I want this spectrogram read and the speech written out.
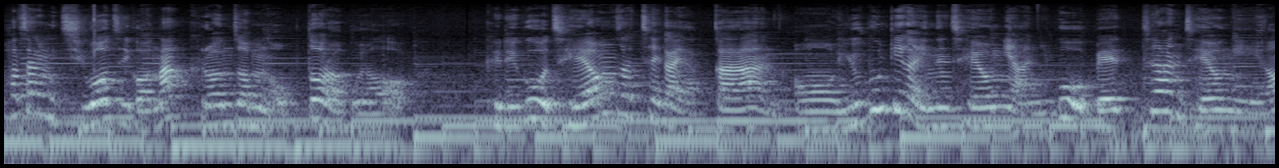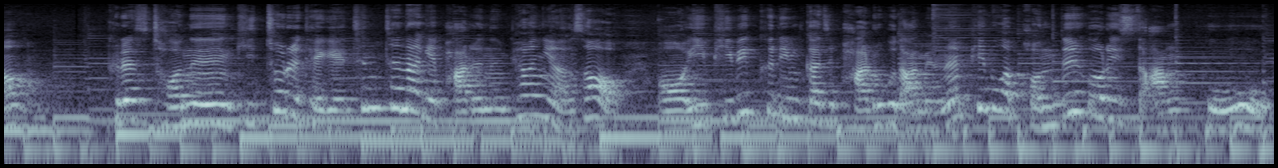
화장이 지워지거나 그런 점은 없더라고요. 그리고 제형 자체가 약간 어, 유분기가 있는 제형이 아니고 매트한 제형이에요. 그래서 저는 기초를 되게 튼튼하게 바르는 편이어서 어, 이 비비크림까지 바르고 나면은 피부가 번들거리지도 않고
